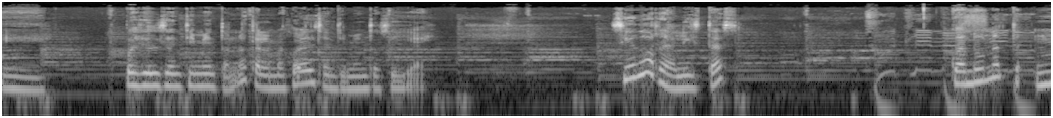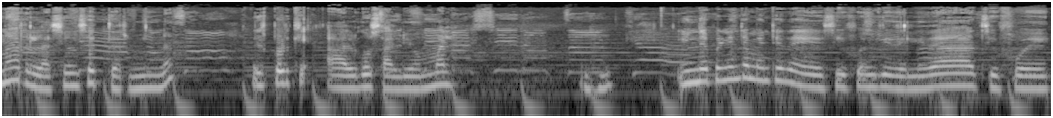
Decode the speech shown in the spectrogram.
eh, pues el sentimiento, ¿no? Que a lo mejor el sentimiento sigue ahí. Siendo realistas, cuando una, una relación se termina es porque algo salió mal. Independientemente de si fue infidelidad, si fue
